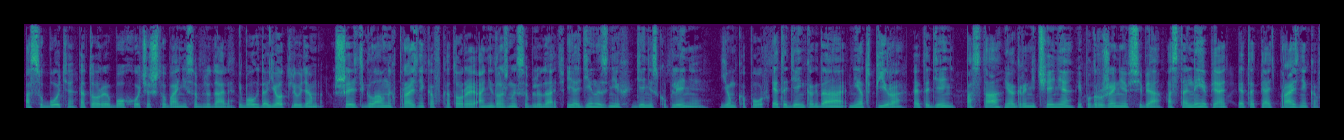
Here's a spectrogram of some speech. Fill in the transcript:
о субботе, которые Бог хочет, чтобы они соблюдали. И Бог дает людям шесть главных праздников, которые они должны соблюдать. И один из них — День Искупления, Йом-Капур. Это день, когда нет пира. Это день поста и ограничения и погружения в себя. Остальные пять — это пять праздников,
